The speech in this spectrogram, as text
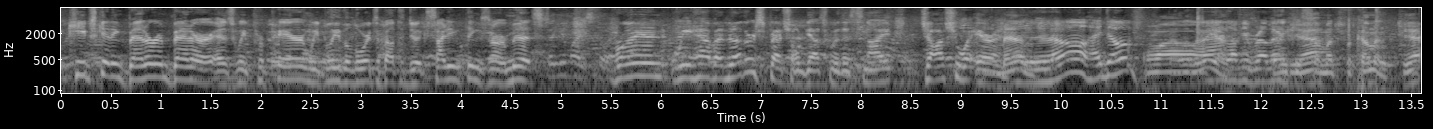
It keeps getting better and better as we prepare and we believe the Lord's about to do exciting things in our midst. Brian, we have another special guest with us tonight, Joshua Aaron. Amen. Hello, hi Dov. Wow. I love you, brother. Thank you Yeah. so much for coming. Yeah,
